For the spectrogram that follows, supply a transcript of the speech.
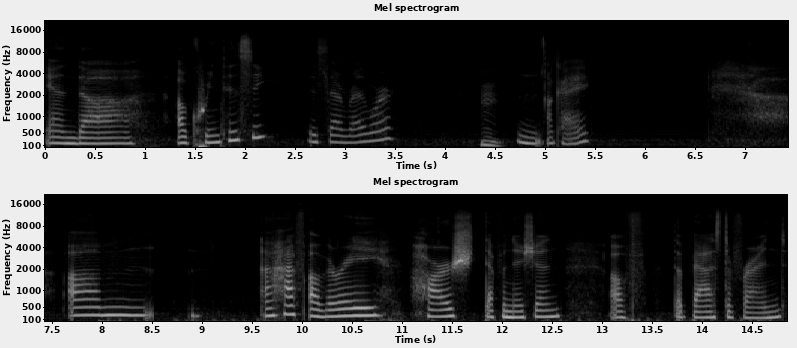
and uh, acquaintance. Is that right word? 嗯 Mm, okay. Um, I have a very harsh definition of the best friend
